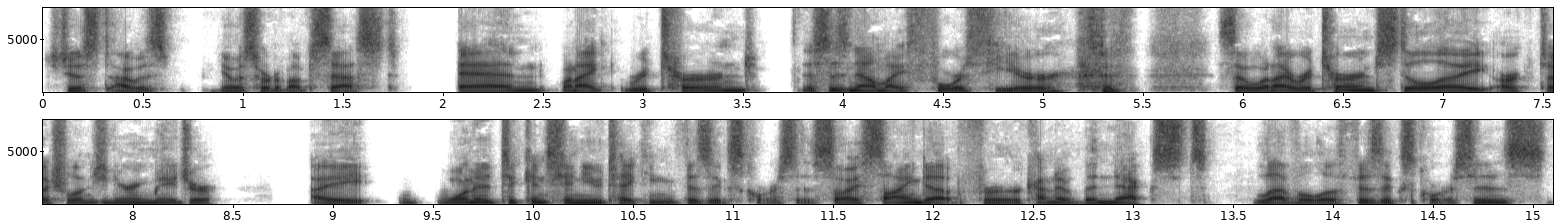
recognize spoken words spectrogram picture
just I was, you know, sort of obsessed. And when I returned, this is now my fourth year. so when I returned, still a architectural engineering major, I wanted to continue taking physics courses. So I signed up for kind of the next level of physics courses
